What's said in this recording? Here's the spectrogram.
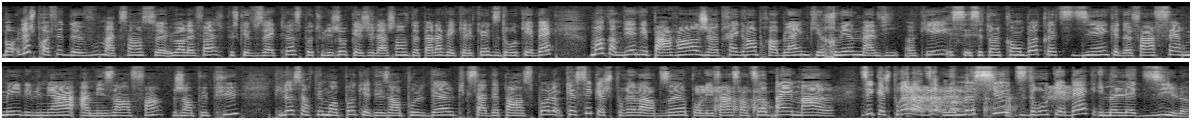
Bon, là, je profite de vous, Maxence Huard-Lefebvre, puisque vous êtes là. C'est pas tous les jours que j'ai la chance de parler avec quelqu'un d'Hydro-Québec. Moi, comme bien des parents, j'ai un très grand problème qui ruine ma vie, OK? C'est un combat quotidien que de faire fermer les lumières à mes enfants. J'en peux plus. Puis là, sortez-moi pas qu'il y a des ampoules d'ailes puis que ça dépense pas. Qu'est-ce que je pourrais leur dire pour les faire sentir mal? Tu sais, que je pourrais leur dire, le monsieur d'Hydro-Québec, il me le dit, là.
